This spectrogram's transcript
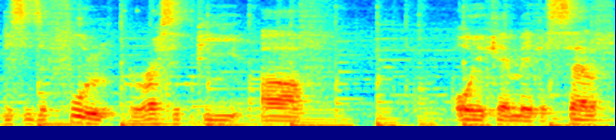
this is a full recipe of or you can make yourself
